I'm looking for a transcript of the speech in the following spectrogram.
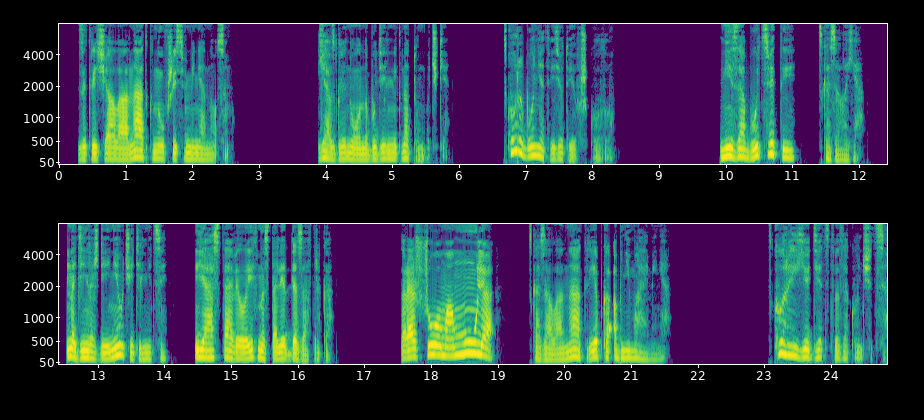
— закричала она, откнувшись в меня носом. Я взглянула на будильник на тумбочке. Скоро Бонни отвезет ее в школу. «Не забудь цветы», — сказала я. «На день рождения учительницы. Я оставила их на столе для завтрака». «Хорошо, мамуля», — сказала она, крепко обнимая меня. Скоро ее детство закончится,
